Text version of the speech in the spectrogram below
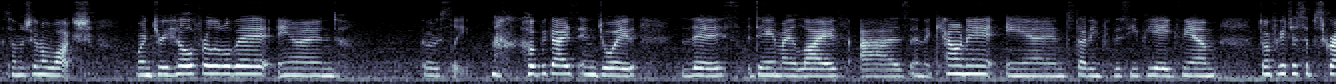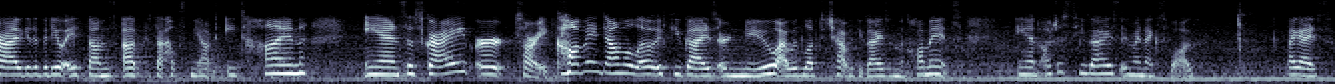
So i'm just gonna watch one tree hill for a little bit and go to sleep. Hope you guys enjoyed this day in my life as an accountant and studying for the CPA exam. Don't forget to subscribe, give the video a thumbs up because that helps me out a ton. And subscribe, or sorry, comment down below if you guys are new. I would love to chat with you guys in the comments. And I'll just see you guys in my next vlog. Bye guys.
